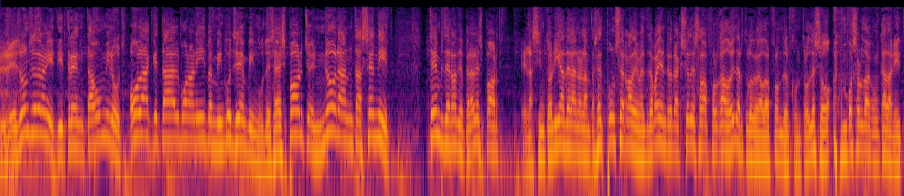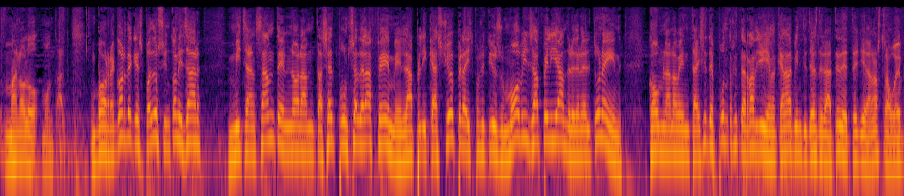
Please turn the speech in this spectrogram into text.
Les 11 de la nit i 31 minuts. Hola, què tal? Bona nit, benvinguts i benvingudes a Esports 97 nit. Temps de ràdio per a l'esport en la sintonia de la 97.7 ràdio amb el treball en redacció de Sala Folgado i d'Arturo Delgado al front del control de so. Vos saluda com cada nit Manolo Montal. Vos recorde que es podeu sintonitzar mitjançant el 97.7 de la FM, l'aplicació per a dispositius mòbils Apple i Android en el TuneIn, com la 97.7 ràdio i en el canal 23 de la TDT i la nostra web,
